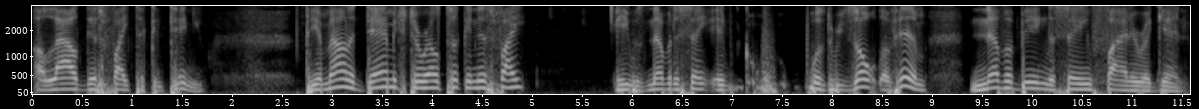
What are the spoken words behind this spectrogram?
allowed this fight to continue. The amount of damage Terrell took in this fight, he was never the same. It was the result of him never being the same fighter again.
